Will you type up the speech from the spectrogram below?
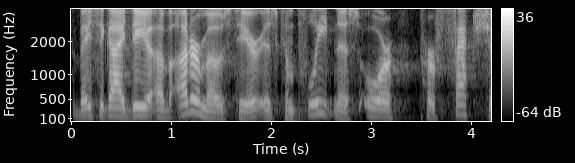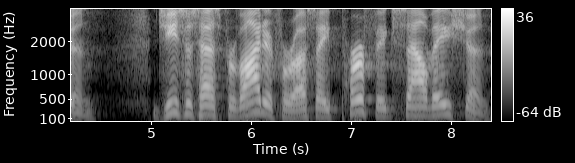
The basic idea of uttermost here is completeness or perfection. Jesus has provided for us a perfect salvation,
